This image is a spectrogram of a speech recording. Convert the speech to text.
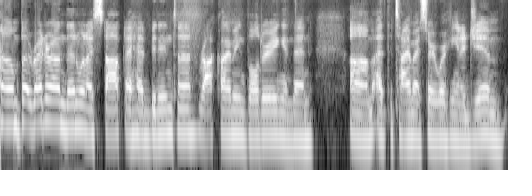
Um, but right around then, when I stopped, I had been into rock climbing, bouldering, and then um, at the time I started working at a gym,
